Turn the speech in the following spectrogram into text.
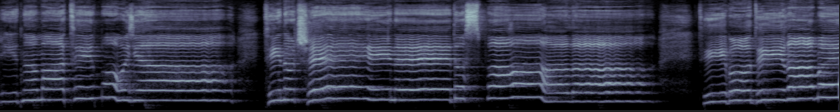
Рідна мати моя, ти ночей не доспала, ти водила мене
